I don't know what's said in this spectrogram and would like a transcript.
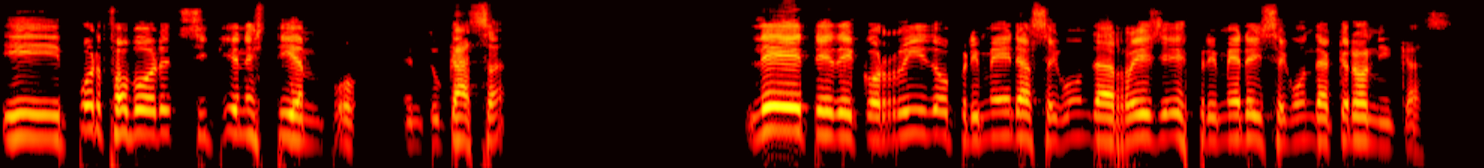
Y por favor, si tienes tiempo en tu casa, léete de corrido Primera, Segunda Reyes, Primera y Segunda Crónicas.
